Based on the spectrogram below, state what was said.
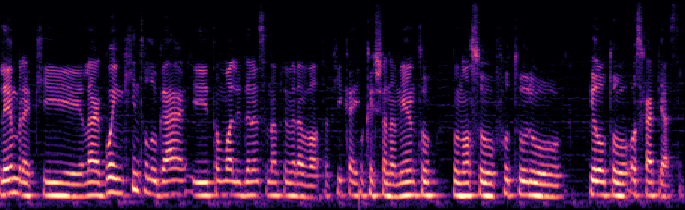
lembra que largou em quinto lugar e tomou a liderança na primeira volta? Fica aí o questionamento do nosso futuro piloto Oscar Piastri.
